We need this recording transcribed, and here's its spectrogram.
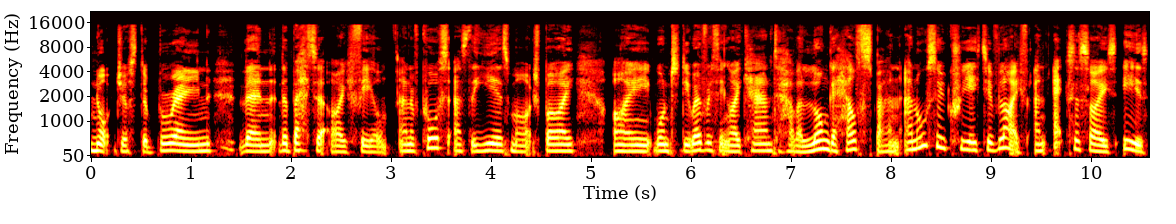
not just a brain, then the better I feel. And of course, as the years march by, I want to do everything I can to have a longer health span and also creative life. And exercise is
